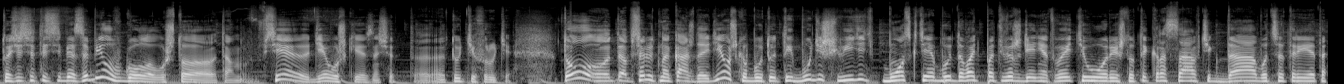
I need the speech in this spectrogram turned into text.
То есть, если ты себе забил в голову, что там все девушки, значит, э, тутти-фрути, то абсолютно каждая девушка будет, ты будешь видеть, мозг тебе будет давать подтверждение твоей теории, что ты красавчик, да, вот смотри это,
